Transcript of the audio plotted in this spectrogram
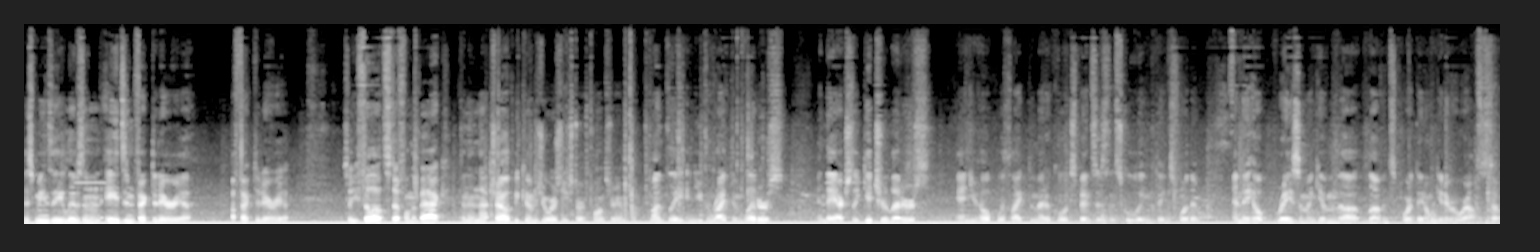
This means that he lives in an AIDS infected area affected area. So you fill out stuff on the back, and then that child becomes yours, and you start sponsoring them monthly, and you can write them letters, and they actually get your letters, and you help with like the medical expenses and schooling things for them, and they help raise them and give them the love and support they don't get everywhere else. So,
